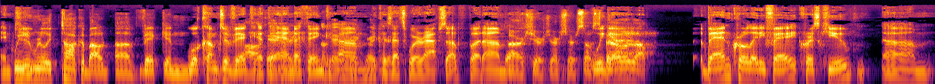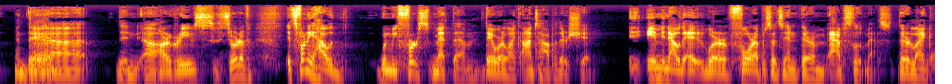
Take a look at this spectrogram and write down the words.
and We Q. didn't really talk about uh, Vic and. We'll come to Vic Oh, at the okay, end, I think, Okay, um, okay, because okay. that's where it wraps up. But um, Oh, sure, sure, sure. So We got- it up. Ben, Crow Lady Fei, Chris Cube, um, And they, Dan. uh, and, uh, Hargreeves. Sort of. It's funny how when we first met them, they were like on top of their shit. I mean, now that we're four episodes in, they're an absolute mess. They're like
